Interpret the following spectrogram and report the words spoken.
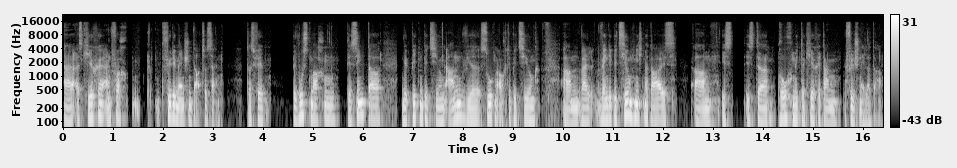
äh, als Kirche einfach für die Menschen da zu sein. Dass wir bewusst machen, wir sind da, wir bieten Beziehung an, wir suchen auch die Beziehung, ähm, weil wenn die Beziehung nicht mehr da ist, ähm, ist, ist der Bruch mit der Kirche dann viel schneller da.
